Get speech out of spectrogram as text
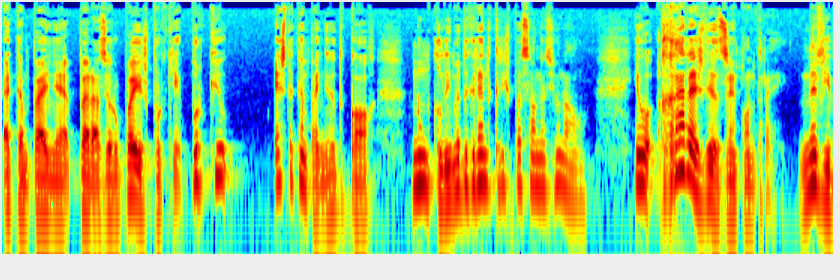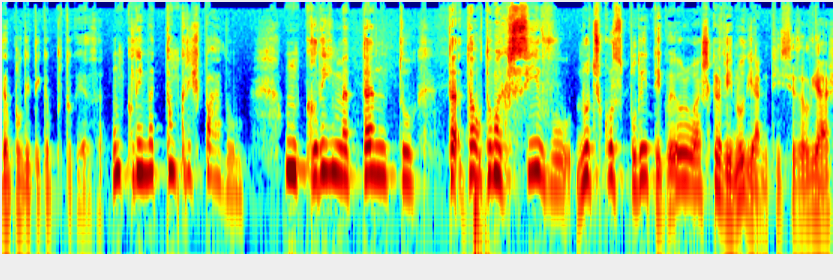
a campanha para as europeias. Porquê? Porque esta campanha decorre num clima de grande crispação nacional. Eu raras vezes encontrei na vida política portuguesa um clima tão crispado, um clima tanto tão, tão agressivo no discurso político. Eu escrevi no Diário Notícias, aliás,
